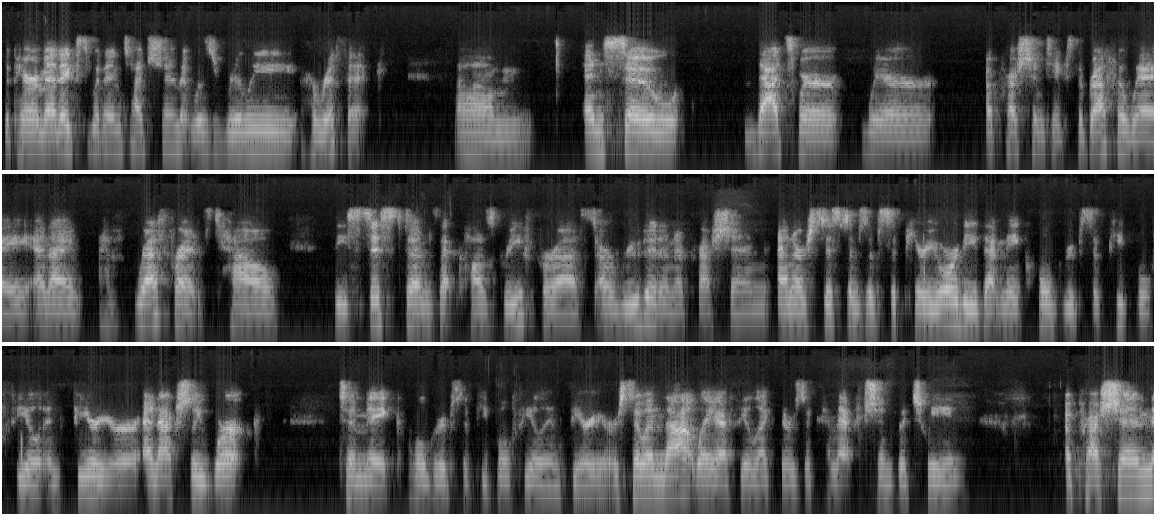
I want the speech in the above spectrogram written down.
the paramedics wouldn't touch him. It was really horrific. Um, and so that's where where oppression takes the breath away. And I have referenced how these systems that cause grief for us are rooted in oppression and are systems of superiority that make whole groups of people feel inferior and actually work to make whole groups of people feel inferior. So, in that way, I feel like there's a connection between oppression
